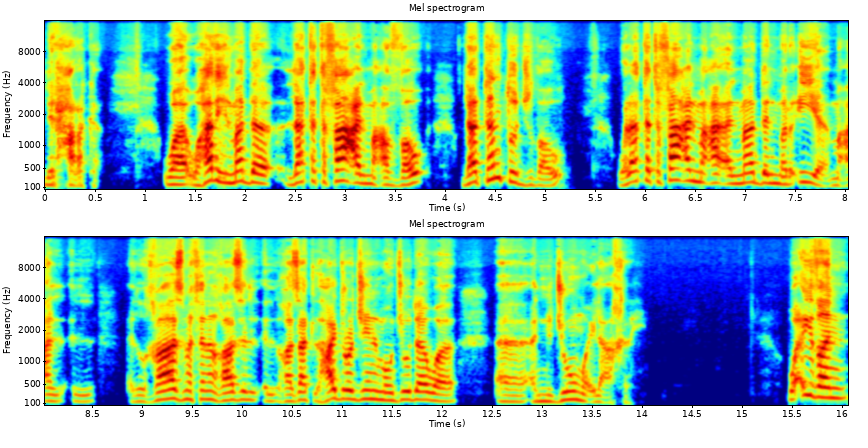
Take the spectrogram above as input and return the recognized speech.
للحركة. وهذه المادة لا تتفاعل مع الضوء لا تنتج ضوء ولا تتفاعل مع المادة المرئية مع الغاز مثلا غاز الغازات الهيدروجين الموجودة والنجوم وإلى آخره. وأيضا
